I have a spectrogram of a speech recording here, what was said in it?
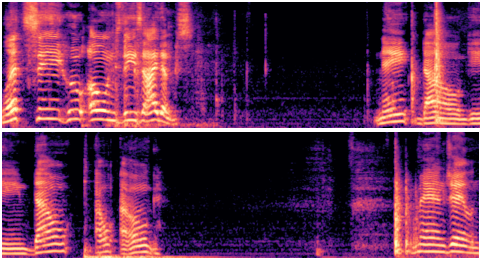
Let's see who owns these items. Nay doggy down oh oh Man Jalen.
